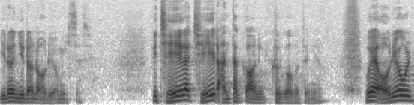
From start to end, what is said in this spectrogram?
이런 이런 어려움이 있었어요. 제가 제일 안타까운 게 그거거든요. 왜 어려울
